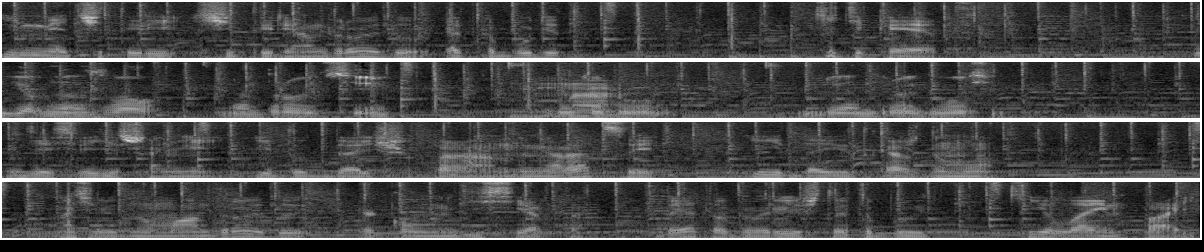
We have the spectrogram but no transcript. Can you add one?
имя 4.4 андроиду. Это будет Kitty Cat. Я бы назвал Android 7. На- Это был или Android 8. Здесь, видишь, они идут дальше по нумерации и дают каждому очередному андроиду какому-нибудь десерта. До этого говорили, что это будет Key Lime Pie,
